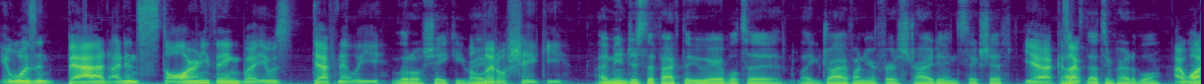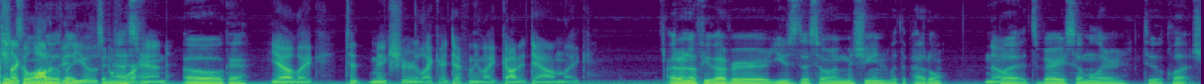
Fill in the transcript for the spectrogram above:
it wasn't bad. I didn't stall or anything, but it was definitely A little shaky, right? a little shaky. I mean, just the fact that you were able to like drive on your first try doing stick shift. Yeah, because That's, that's incredible. I watched like a lot of videos finesse. beforehand. Oh, okay. Yeah, like to make sure like I definitely like got it down. Like I don't know if you've ever used a sewing machine with a pedal. No, but it's very similar to a clutch,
